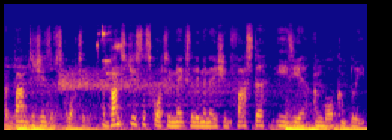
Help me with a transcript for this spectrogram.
Advantages of squatting. Advantages of squatting makes elimination faster, easier and more complete.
